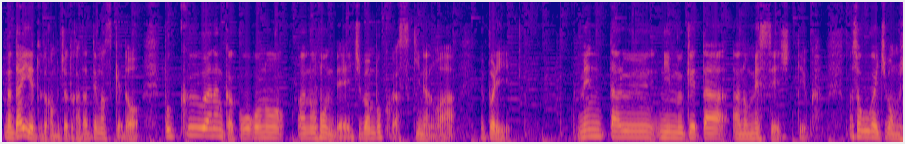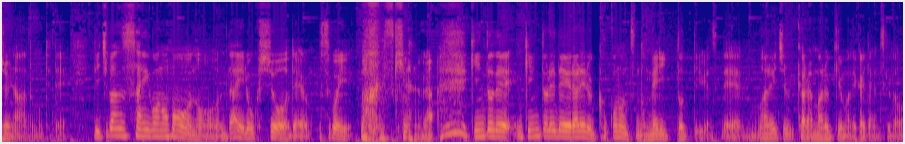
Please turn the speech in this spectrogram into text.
まあ、ダイエットとかもちょっと語ってますけど僕はなんかここのあの本で一番僕が好きなのはやっぱりメンタルに向けたあのメッセージっていうか、まあ、そこが一番面白いなと思っててで一番最後の方の第6章ですごい僕 好きなのが筋トレ筋トレで得られる9つのメリットっていうやつで丸1から丸9まで書いてあるんですけど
